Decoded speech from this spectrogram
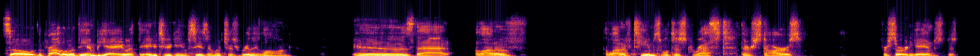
So the problem with the NBA, with the 82 game season, which is really long, is that a lot of a lot of teams will just rest their stars for certain games. Just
